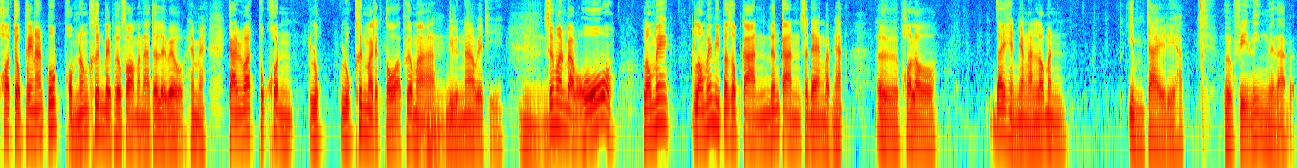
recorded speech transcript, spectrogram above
พอจบเพลงนั้นปุ๊บผมต้องขึ้นไป perform another level ใช่ไหมกลายเป็นว่าทุกคนลุกลุกขึ้นมาจากโต๊ะเพื่อมายืนหน้าเวทีอืมซึ่งมันแบบโอ้โหเราไม่เราไม่มีประสบการณ์เรื่องการแสดงแบบเนี้ย เออพอเราได้เห็นอย่างนั้นแล้วมันอิ่มใจดีครับ เออฟีลลิ่งเวลาแบบ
